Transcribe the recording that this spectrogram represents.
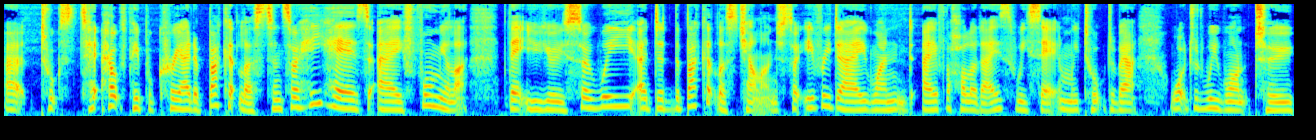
uh, talks t- helps people create a bucket list, and so he has a formula that you use. So we uh, did the bucket list challenge. So every day, one day of the holidays, we sat and we talked about what did we want to,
